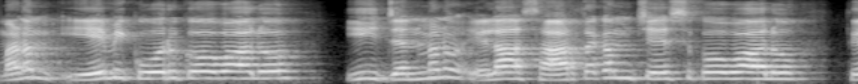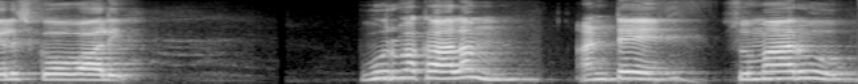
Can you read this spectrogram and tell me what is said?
మనం ఏమి కోరుకోవాలో ఈ జన్మను ఎలా సార్థకం చేసుకోవాలో తెలుసుకోవాలి. పూర్వకాలం అంటే సుమారు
